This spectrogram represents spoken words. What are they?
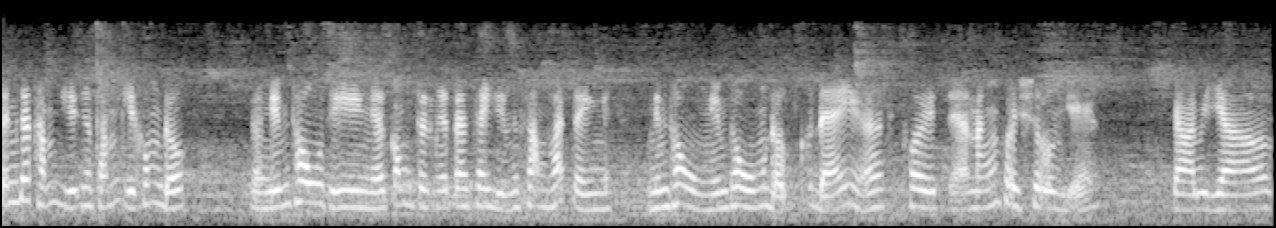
Tính cái thẩm duyệt nhưng thẩm duyệt không được. rồi nghiệm thu thì công trình người ta xây dựng xong hết thì nghiệm thu nghiệm thu cũng được cứ để phơi à, nắng phơi sương vậy trời bây giờ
